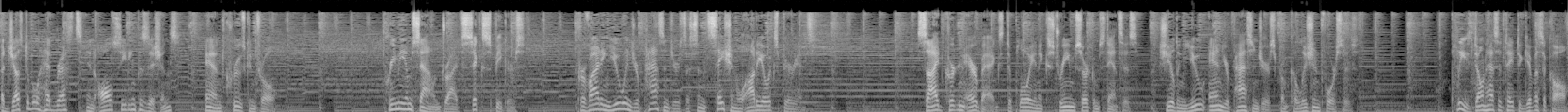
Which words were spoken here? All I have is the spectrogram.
adjustable headrests in all seating positions, and cruise control. Premium sound drives six speakers, providing you and your passengers a sensational audio experience. Side curtain airbags deploy in extreme circumstances, shielding you and your passengers from collision forces. Please don't hesitate to give us a call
